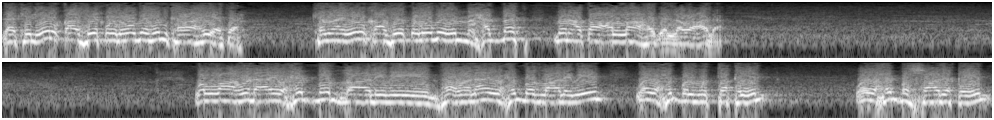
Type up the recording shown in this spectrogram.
لكن يلقى في قلوبهم كراهيته كما يلقى في قلوبهم محبة من أطاع الله جل وعلا. والله لا يحب الظالمين فهو لا يحب الظالمين ويحب المتقين ويحب الصادقين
